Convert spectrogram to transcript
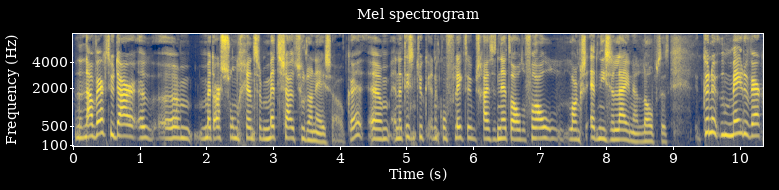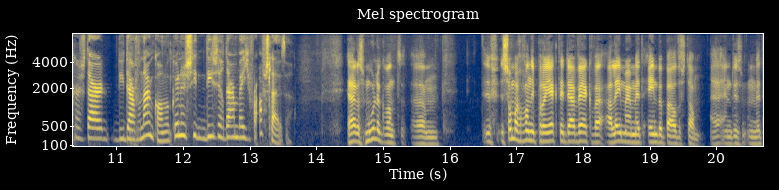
Nou werkt u daar um, met Artsen zonder Grenzen met Zuid-Soedanezen ook. Hè? en het is natuurlijk een conflict, u beschrijft het net al, vooral langs etnische lijnen loopt het. Kunnen uw medewerkers daar, die daar vandaan komen, kunnen die zich daar een beetje voor afsluiten? Ja, dat is moeilijk, want um, sommige van die projecten... daar werken we alleen maar met één bepaalde stam. En dus met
